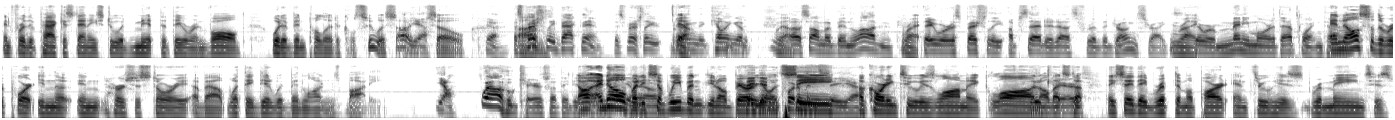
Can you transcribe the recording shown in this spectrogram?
and for the Pakistanis to admit that they were involved would have been political suicide. Oh, yeah. So Yeah, especially back then, especially Um, yeah. during the killing of Yeah. Osama bin Laden. Right. They were especially upset at us for the drone strikes. Right. There were many more at that point in time. and also the report in the in Hersh's story about what they did with Bin Laden's body. yeah. Well, who cares what they did? Oh, I know, but except we've been, you know, burial at put him in sea, sea, yeah. according to Islamic law and Who all that stuff. They say they ripped him apart and threw his remains, his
